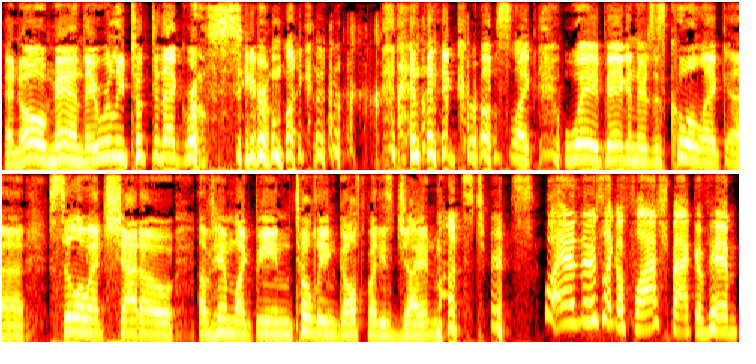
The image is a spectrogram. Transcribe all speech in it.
and oh man, they really took to that growth serum. Like, and then it grows like way big. And there's this cool, like, uh, silhouette shadow of him, like, being totally engulfed by these giant monsters. Well, and there's like a flashback of him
